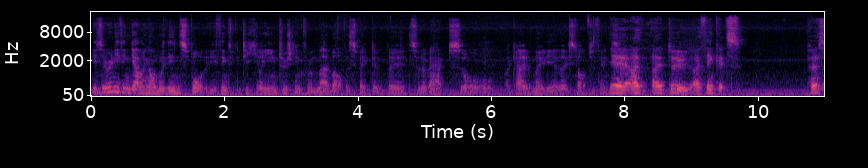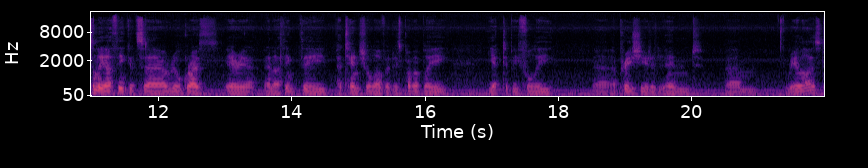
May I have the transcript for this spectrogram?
Is there anything going on within sport that you think is particularly interesting from a mobile perspective, be it sort of apps or locative media, these types of things? Yeah, I, I do. I think it's, personally, I think it's a real growth area, and I think the potential of it is probably yet to be fully uh, appreciated and um, realised.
